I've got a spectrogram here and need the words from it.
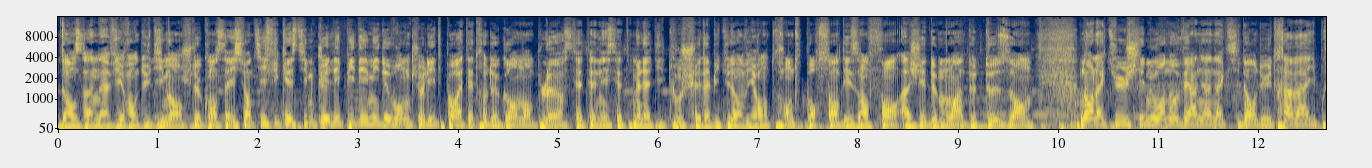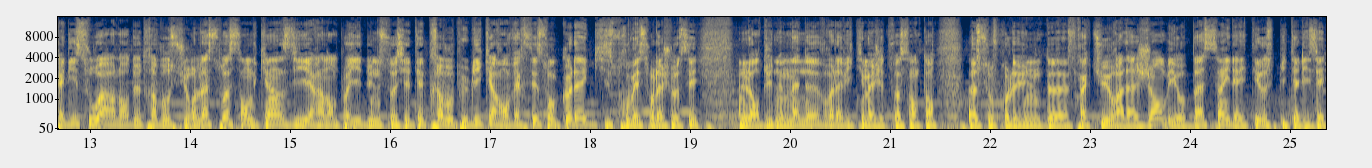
Dans un avis rendu dimanche, le Conseil scientifique estime que l'épidémie de bronchiolite pourrait être de grande ampleur. Cette année, cette maladie touche d'habitude environ 30% des enfants âgés de moins de 2 ans. Dans l'actu, chez nous en Auvergne, un accident du travail près lors de travaux sur l'A75. Hier, un employé d'une société de travaux publics a renversé son collègue qui se trouvait sur la chaussée lors d'une manœuvre. La victime âgée de 60 ans euh, souffre d'une euh, fracture à la jambe et au bassin. Il a été hospitalisé.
